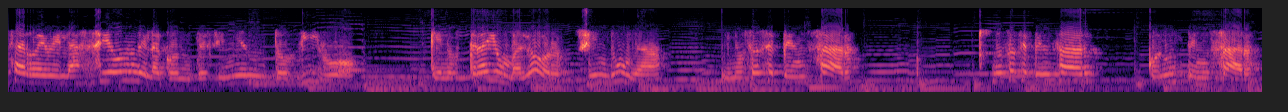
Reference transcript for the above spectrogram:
esa revelación del acontecimiento vivo que nos trae un valor, sin duda, y nos hace pensar, nos hace pensar con un pensar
